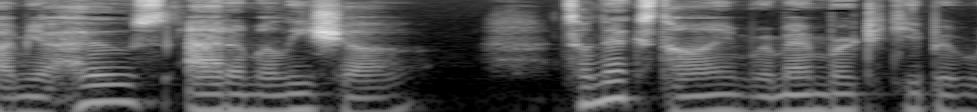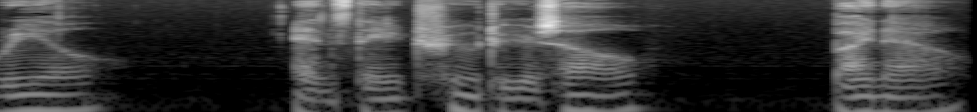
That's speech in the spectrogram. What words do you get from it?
I'm your host, Adam Alicia. Till next time, remember to keep it real and stay true to yourself. Bye now.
